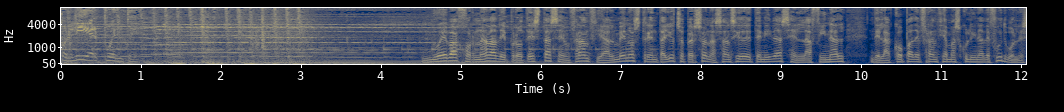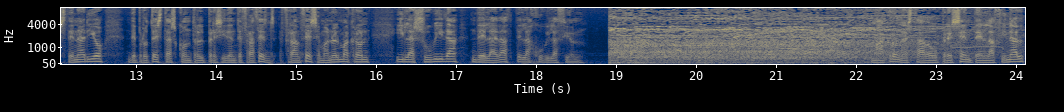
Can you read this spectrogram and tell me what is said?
con Lier Puente. Nueva jornada de protestas en Francia. Al menos 38 personas han sido detenidas en la final de la Copa de Francia masculina de fútbol, escenario de protestas contra el presidente francés, francés Emmanuel Macron y la subida de la edad de la jubilación. Macron ha estado presente en la final,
